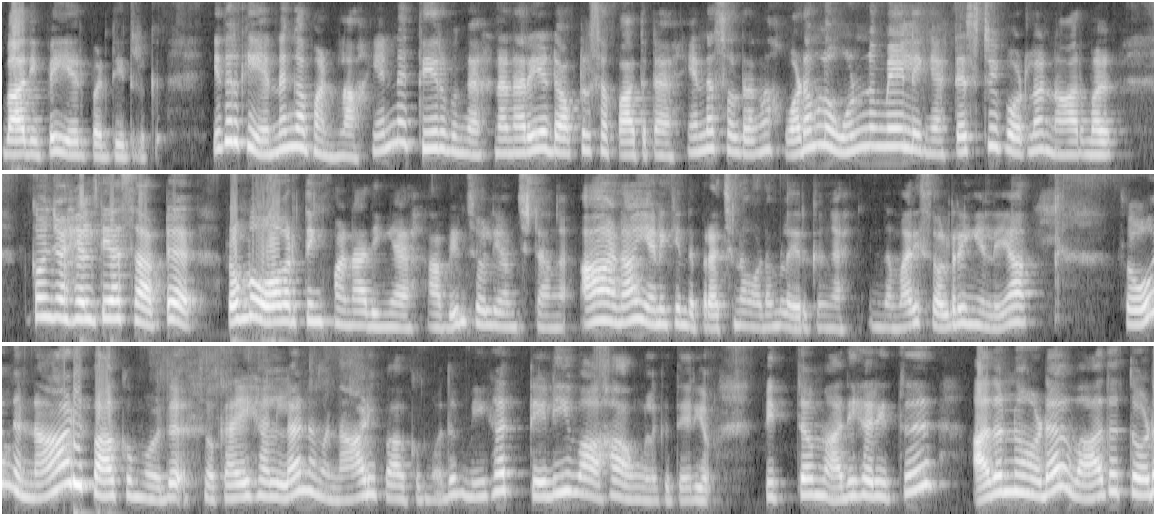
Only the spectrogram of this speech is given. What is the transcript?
பாதிப்பை ஏற்படுத்திகிட்டு இருக்கு. இதற்கு என்னங்க பண்ணலாம்? என்ன தீர்வுங்க? நான் நிறைய டாக்டர்ஸை பார்த்துட்டேன். என்ன சொல்றாங்கன்னா உடம்புல ஒன்றுமே இல்லைங்க. டெஸ்ட் ரிப்போர்ட்லாம் நார்மல் கொஞ்சம் ஹெல்த்தியாக சாப்பிட்டு ரொம்ப ஓவர் திங்க் பண்ணாதீங்க அப்படின்னு சொல்லி அனுப்பிச்சிட்டாங்க. ஆனால் எனக்கு இந்த பிரச்சனை உடம்புல இருக்குங்க. இந்த மாதிரி சொல்கிறீங்க இல்லையா? ஸோ இந்த நாடி பார்க்கும்போது ஸோ கைகளில் நம்ம நாடி பார்க்கும்போது மிக தெளிவாக அவங்களுக்கு தெரியும். பித்தம் அதிகரித்து அதனோட வாதத்தோட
